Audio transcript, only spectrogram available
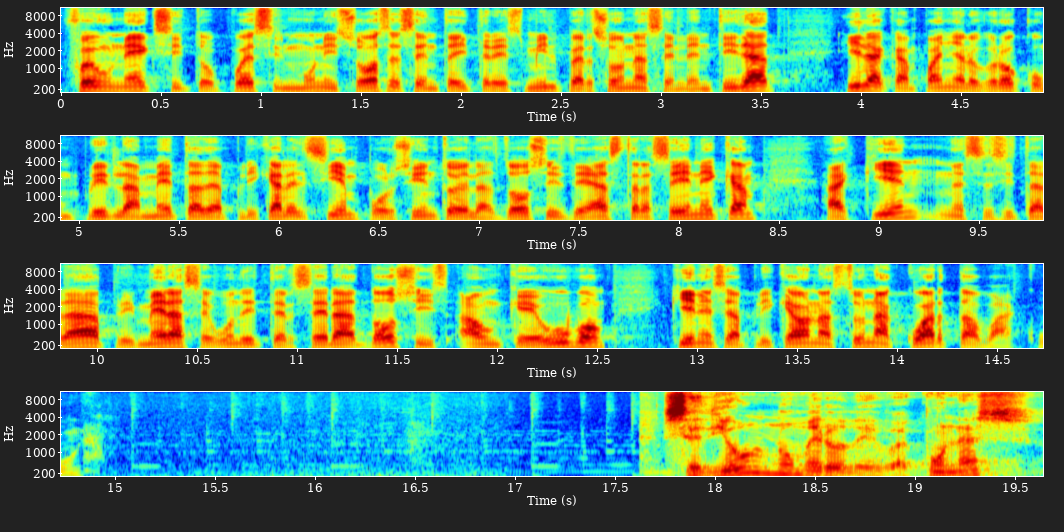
fue un éxito, pues inmunizó a 63 mil personas en la entidad y la campaña logró cumplir la meta de aplicar el 100% de las dosis de AstraZeneca a quien necesitará primera, segunda y tercera dosis, aunque hubo quienes se aplicaron hasta una cuarta vacuna. Se dio un número de vacunas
